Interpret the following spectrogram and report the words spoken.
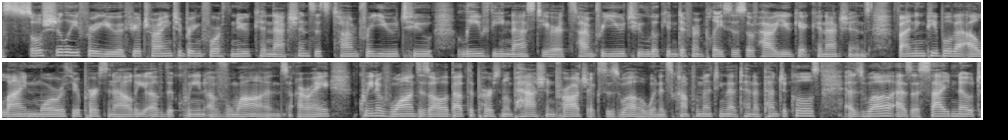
socially for you if you're trying to bring forth new connections it's time for you to leave the nest here. It's time for you to look in different places of how you get connections. Finding people that align more with your personality of the queen of wands all right? Queen of wands is all about the personal passion projects as well. When it's complementing that 10 of pentacles as well as a side note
